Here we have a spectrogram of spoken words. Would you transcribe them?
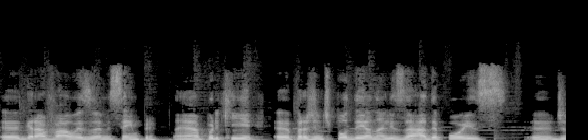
é gravar o exame sempre, né? Porque é, para a gente poder analisar depois é, de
